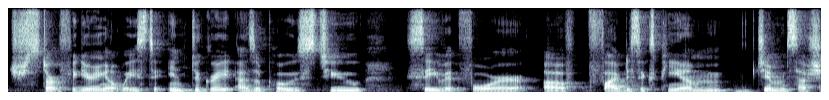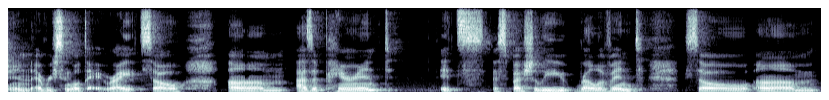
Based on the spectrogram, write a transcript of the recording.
start figuring out ways to integrate as opposed to save it for a 5 to 6 p.m. gym session every single day, right? So, um, as a parent, it's especially relevant. So, um,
